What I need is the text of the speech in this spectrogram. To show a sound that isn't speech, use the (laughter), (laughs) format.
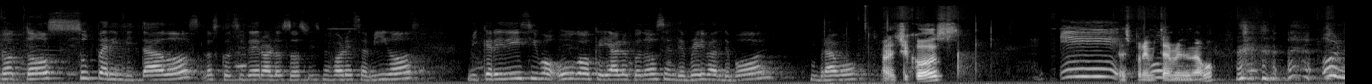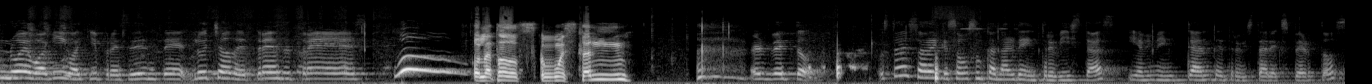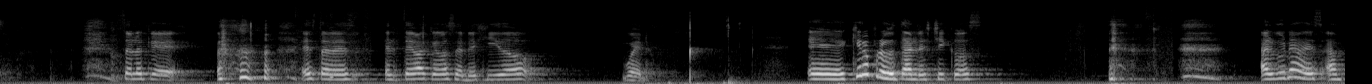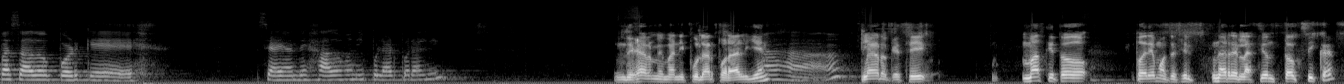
tengo dos super invitados, los considero a los dos mis mejores amigos. Mi queridísimo Hugo, que ya lo conocen de Brave and the Ball. Bravo. Hola chicos. Y Gracias por invitarme de nuevo. (laughs) un nuevo amigo aquí presente, Lucho de 3 de 3. Hola a todos, ¿cómo están? Perfecto. Ustedes saben que somos un canal de entrevistas y a mí me encanta entrevistar expertos. Solo que (laughs) esta vez el tema que hemos elegido, bueno, eh, quiero preguntarles chicos, (laughs) ¿alguna vez han pasado porque se hayan dejado manipular por alguien? ¿Dejarme manipular por alguien? Ajá. Claro que sí. Más que todo, podríamos decir una relación tóxica.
